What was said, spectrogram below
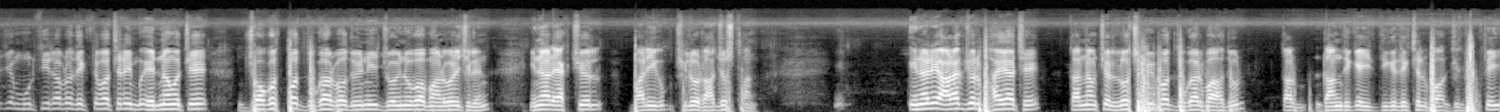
যে মূর্তিটা আপনারা দেখতে পাচ্ছেন, এই এর নাম হচ্ছে জগৎপদ দুগার বাহাদুর। ইনি জৈন বা মারোয়ারি ছিলেন। এনার অ্যাকচুয়াল বাড়ি ছিল রাজস্থান। এনারই আরেকজন ভাই আছে, তার নাম হচ্ছে লক্ষ্মীপদ দুগার বাহাদুর। তার ডান দিকে, এই দিকে দেখছেন ঢুকতেই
